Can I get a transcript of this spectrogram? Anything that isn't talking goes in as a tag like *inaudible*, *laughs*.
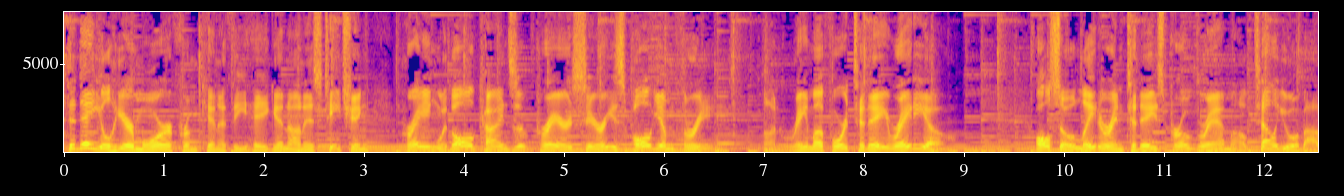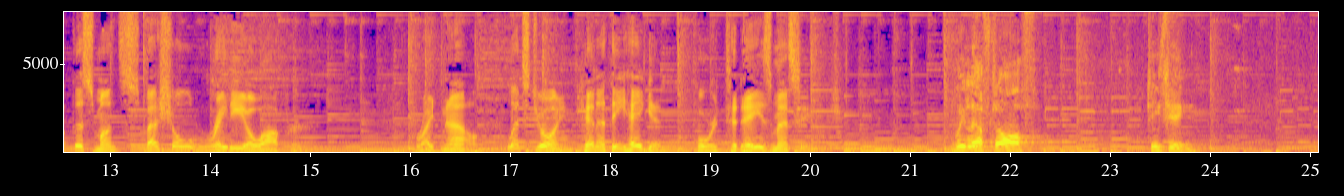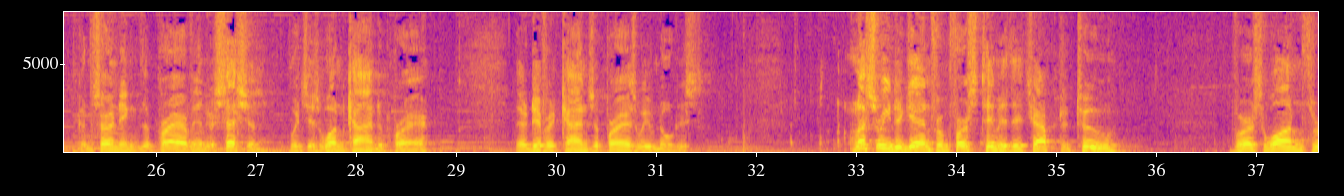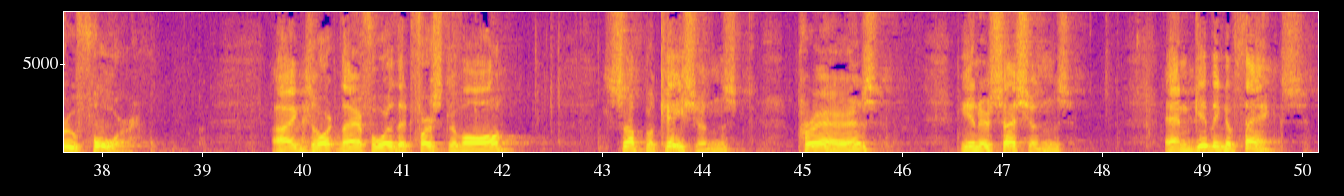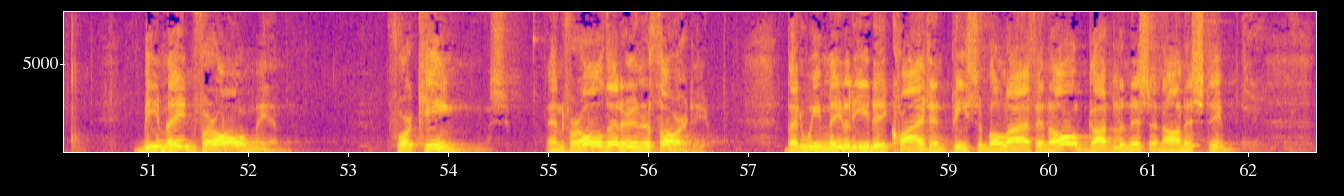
Today you'll hear more from Kenneth E. Hagin on his teaching, Praying with All Kinds of Prayer Series, Volume 3, on Rhema for Today Radio. Also, later in today's program, I'll tell you about this month's special radio offer. Right now, let's join Kenneth E. Hagin for today's message. We left off teaching concerning the prayer of intercession, which is one kind of prayer. There are different kinds of prayers we've noticed. Let's read again from 1 Timothy chapter 2, verse 1 through 4. I exhort, therefore, that first of all, supplications, prayers, intercessions, and giving of thanks be made for all men, for kings, and for all that are in authority, that we may lead a quiet and peaceable life in all godliness and honesty.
